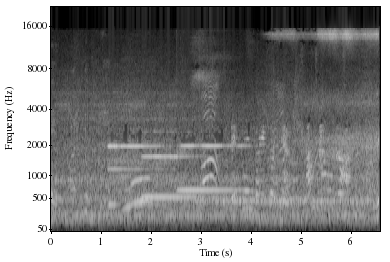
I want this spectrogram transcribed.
Oh. Segmen berikutnya, Samsung Car.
